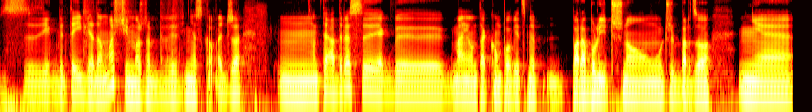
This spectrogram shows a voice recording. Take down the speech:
z jakby tej wiadomości można by wywnioskować, że mm, te adresy jakby mają taką powiedzmy paraboliczną, czy bardzo nie,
